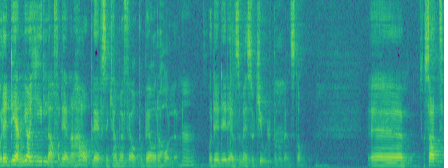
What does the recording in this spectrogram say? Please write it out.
Och det är den jag gillar för den här upplevelsen kan man få på båda hållen. Mm. Och det, det, är den som är så cool på någon vänster. Mm. Eh, så att,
